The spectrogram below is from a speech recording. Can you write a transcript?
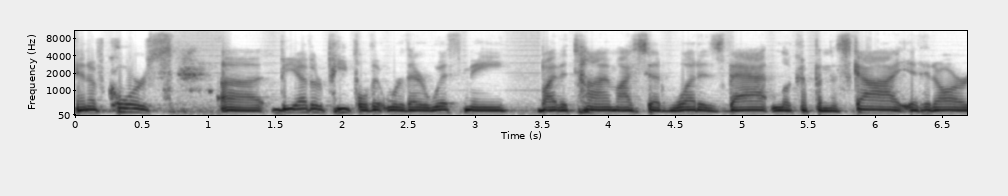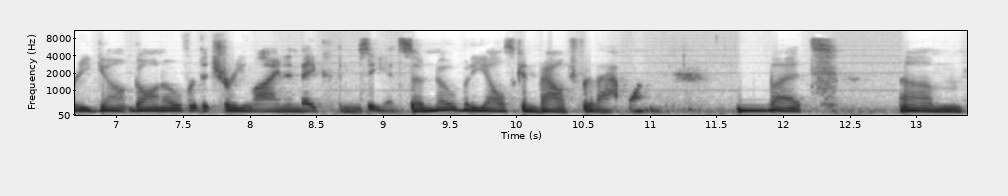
And of course uh, the other people that were there with me by the time i said what is that? Look up in the sky it had already gone, gone over the tree line and they couldn't see it. So nobody else can vouch for that one. But um,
